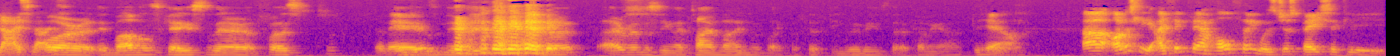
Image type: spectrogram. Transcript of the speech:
nice, nice. Or in Marvel's case, their first Avengers. Yeah. I remember seeing that timeline with like the 50 movies that are coming out. Yeah. Uh, honestly, I think their whole thing was just basically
